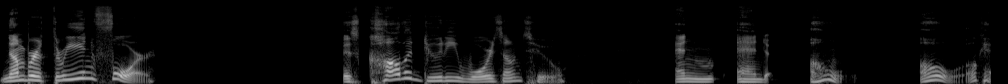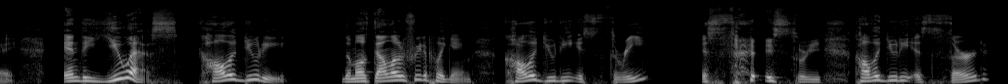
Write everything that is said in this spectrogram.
Number three and four is Call of Duty Warzone 2. And and oh, oh, okay. In the US, Call of Duty, the most downloaded free to play game, Call of Duty is three. Is th- is three. Call of Duty is third,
